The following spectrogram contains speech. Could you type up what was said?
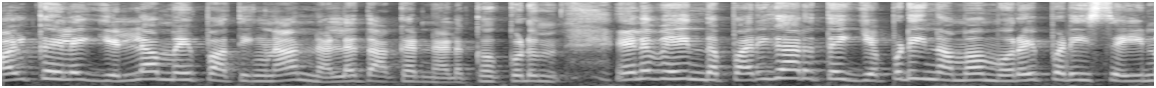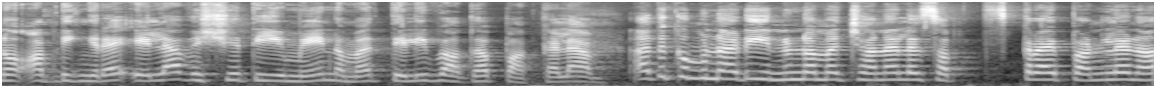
வாழ்க்கையில் எல்லாமே பார்த்தீங்கன்னா நல்லதாக நடக்கும். நடக்கக்கூடும் எனவே இந்த பரிகாரத்தை எப்படி நம்ம முறைப்படி செய்யணும் அப்படிங்கிற எல்லா விஷயத்தையுமே நம்ம தெளிவாக பார்க்கலாம். அதுக்கு முன்னாடி இன்னும் நம்ம சேனலை சப்ஸ்கிரைப் பண்ணலன்னா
